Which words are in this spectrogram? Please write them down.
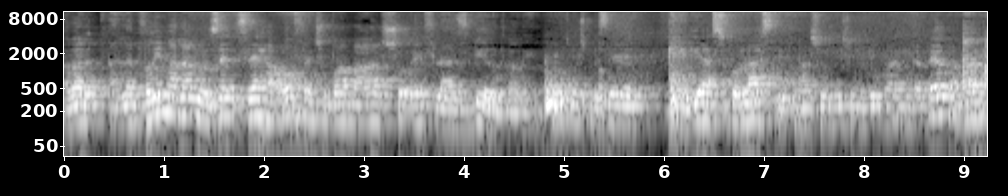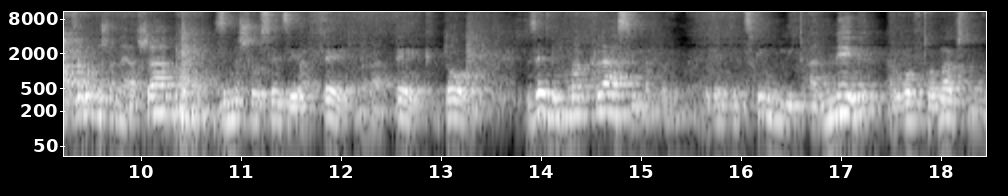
אבל על הדברים הללו, זה, זה האופן שבו המהר"ל שואף להסביר דברים. יש בזה נגיעה סקולסטית, משהו, מישהו מבין מה אני מדבר, אבל זה לא משנה עכשיו, זה מה שעושה את זה יפה, מרתק, טוב. זה דוגמה קלאסית לדברים האלה. אתם צריכים להתענג על רוב טובה כשאתם.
